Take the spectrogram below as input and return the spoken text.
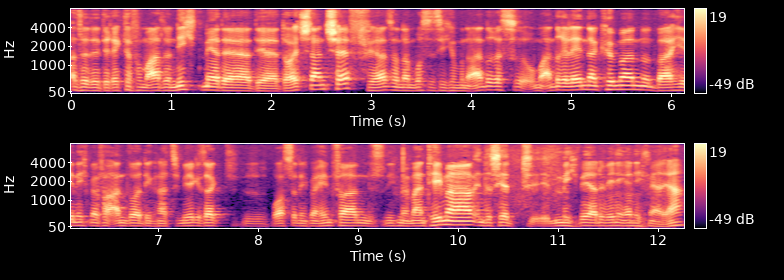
also der Direktor vom Adler nicht mehr der, der Deutschlandchef, ja, sondern musste sich um ein anderes, um andere Länder kümmern und war hier nicht mehr verantwortlich und hat zu mir gesagt, du brauchst da nicht mehr hinfahren, das ist nicht mehr mein Thema, interessiert mich mehr oder weniger nicht mehr, ja.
